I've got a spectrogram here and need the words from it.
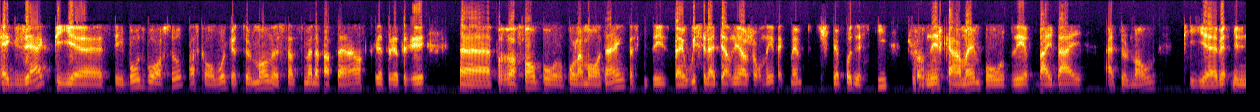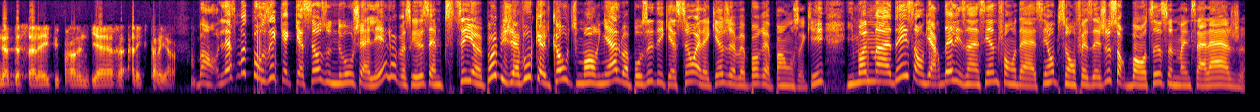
Exact. Puis euh, c'est beau de voir ça parce qu'on voit que tout le monde a un sentiment d'appartenance très, très, très euh, profond pour, pour la montagne parce qu'ils disent ben oui, c'est la dernière journée, fait que même si je fais pas de ski, je vais venir quand même pour dire bye bye à tout le monde. Puis euh, mettre mes lunettes de soleil puis prendre une bière à l'extérieur. Bon, laisse-moi te poser quelques questions sur le nouveau chalet, là, parce que là, ça me titille un peu. Puis j'avoue que le coach du Montréal m'a posé des questions à lesquelles j'avais pas réponse, OK? Il m'a demandé si on gardait les anciennes fondations puis si on faisait juste rebâtir sur le même salage.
